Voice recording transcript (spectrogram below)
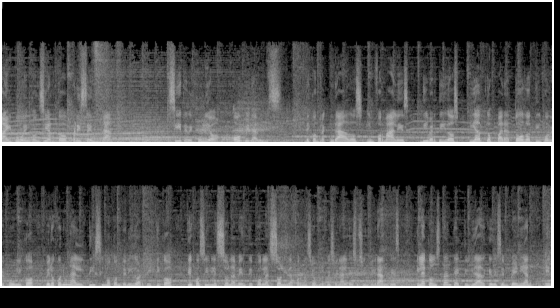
Maipú en concierto presenta 7 de julio Ópera Bis. Descontracturados, informales, divertidos y aptos para todo tipo de público, pero con un altísimo contenido artístico que es posible solamente por la sólida formación profesional de sus integrantes y la constante actividad que desempeñan en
